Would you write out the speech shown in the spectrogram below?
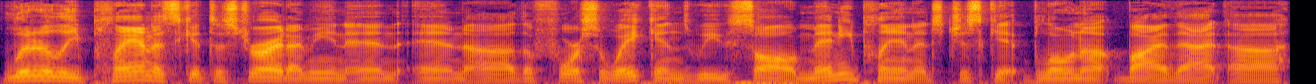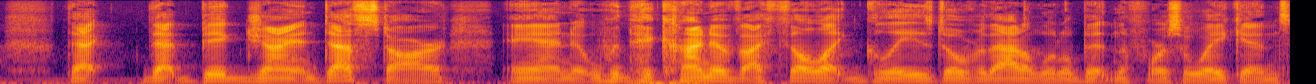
literally planets get destroyed. I mean, and and uh, the Force Awakens, we saw many planets just get blown up by that uh, that that big giant Death Star, and it, they kind of I felt like glazed over that a little bit in the Force Awakens.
